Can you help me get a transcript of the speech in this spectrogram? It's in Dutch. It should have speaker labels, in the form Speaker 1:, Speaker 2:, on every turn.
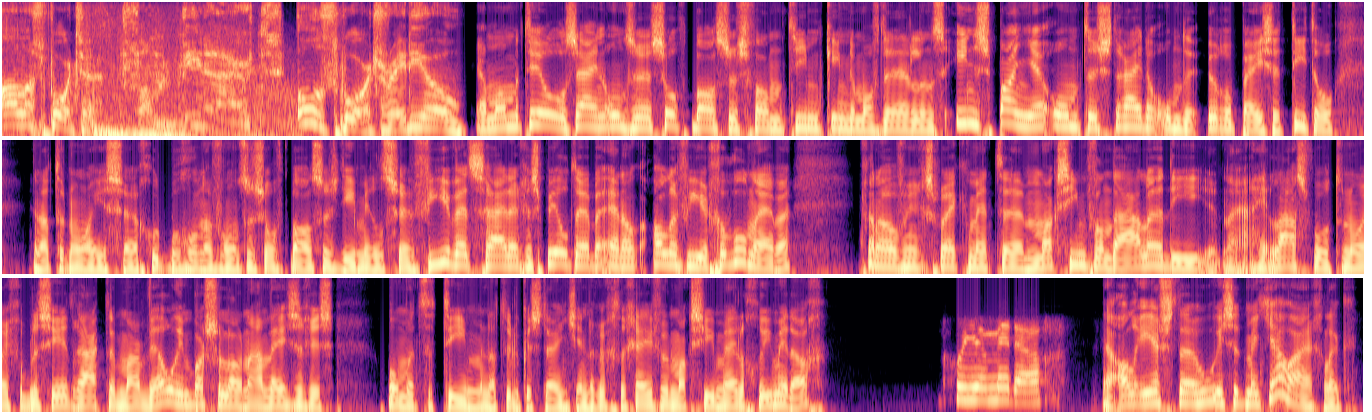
Speaker 1: Alle sporten van binnenuit. All Sport Radio.
Speaker 2: Ja, momenteel zijn onze softballers van Team Kingdom of the Netherlands in Spanje om te strijden om de Europese titel. En dat toernooi is eh, goed begonnen voor onze softballers die inmiddels eh, vier wedstrijden gespeeld hebben en ook alle vier gewonnen hebben. Ik ga over in gesprek met uh, Maxime van Dalen, die nou ja, helaas voor het toernooi geblesseerd raakte, maar wel in Barcelona aanwezig is om het team natuurlijk een steuntje in de rug te geven. Maxime, hele goede middag.
Speaker 3: Goedemiddag.
Speaker 2: Ja, allereerst, hoe is het met jou eigenlijk?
